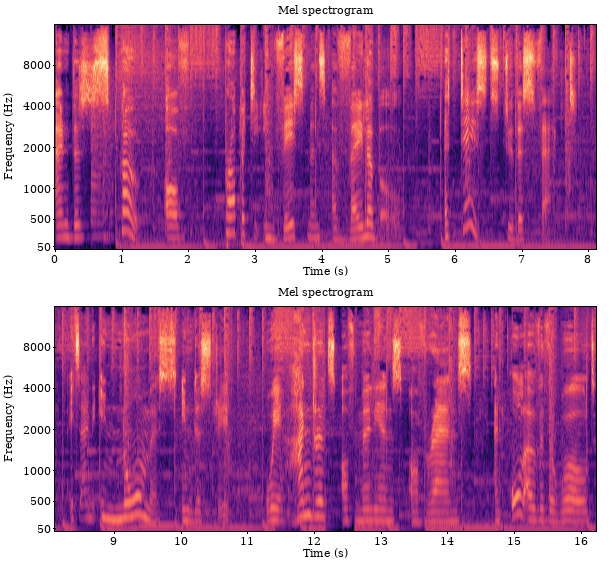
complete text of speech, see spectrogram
And the scope of property investments available attests to this fact. It's an enormous industry where hundreds of millions of rands and all over the world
